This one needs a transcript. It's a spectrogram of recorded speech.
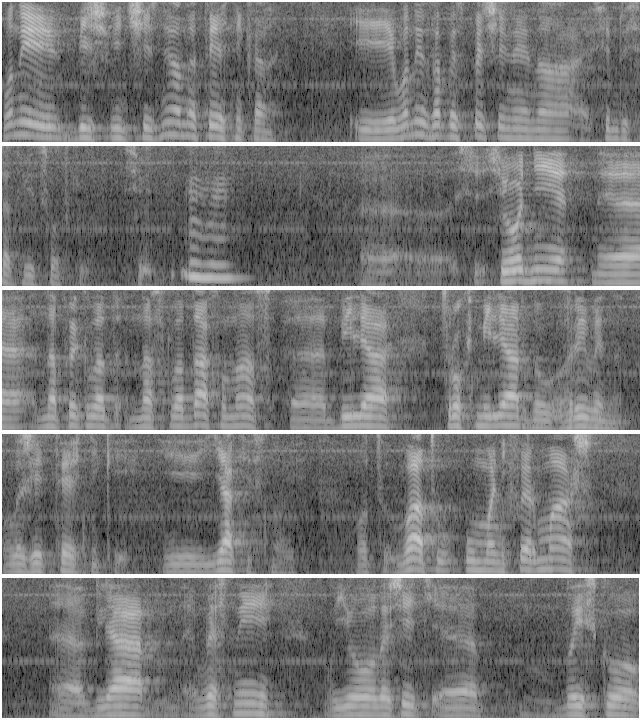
вони більш вітчизняна техніка, і вони забезпечені на 70% сьогодні. Угу. Сьогодні, е, наприклад, на складах у нас е, біля 3 мільярдів гривень лежить техніки і якісної. От ват у- Маньфермаш для весни у його лежить близько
